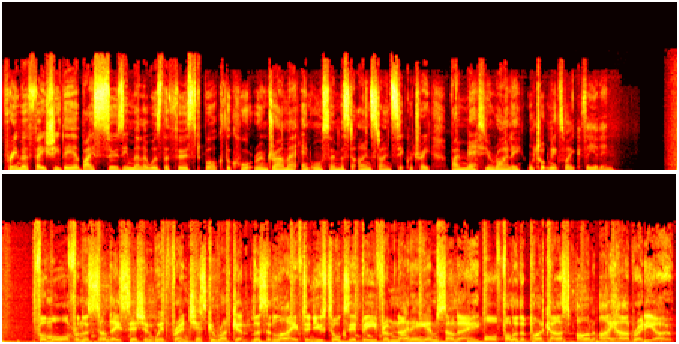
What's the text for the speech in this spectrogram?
Prima Facie there by Suzie Miller was the first book, The Courtroom Drama, and also Mr. Einstein's Secretary by Matthew Reilly. We'll talk next week. See you then. For more from the Sunday session with Francesca Rudkin, listen live to News Talk ZB from 9 a.m. Sunday or follow the podcast on iHeartRadio.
